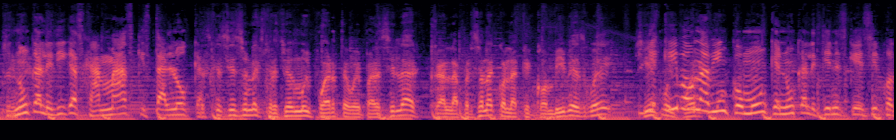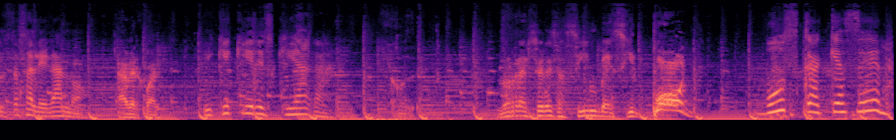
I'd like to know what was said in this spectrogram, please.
Entonces nunca le digas jamás que está loca. Es que sí es una expresión muy fuerte, güey. Para decirle a, a la persona con la que convives, güey. Sí y es muy aquí va una bien común que nunca le tienes que decir cuando estás alegando. A ver, ¿cuál? ¿Y qué quieres que haga? Hijo de- No reacciones así, imbécil. ¡Pum! Busca qué hacer.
